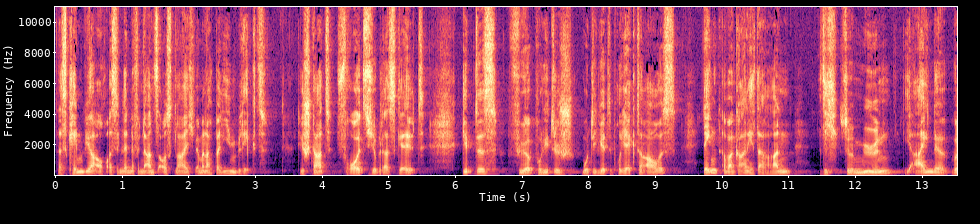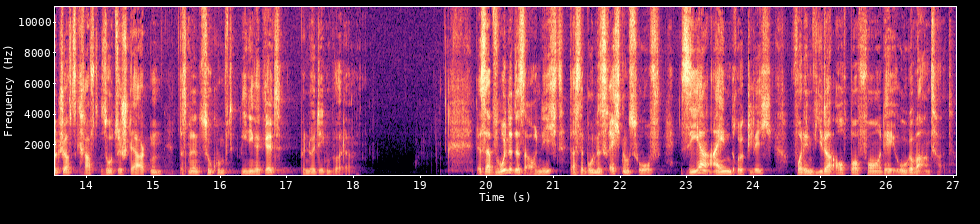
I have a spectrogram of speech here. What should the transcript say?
Das kennen wir auch aus dem Länderfinanzausgleich, wenn man nach Berlin blickt. Die Stadt freut sich über das Geld, gibt es für politisch motivierte Projekte aus, denkt aber gar nicht daran, sich zu bemühen, die eigene Wirtschaftskraft so zu stärken, dass man in Zukunft weniger Geld benötigen würde. Deshalb wundert es auch nicht, dass der Bundesrechnungshof sehr eindrücklich vor dem Wiederaufbaufonds der EU gewarnt hat.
